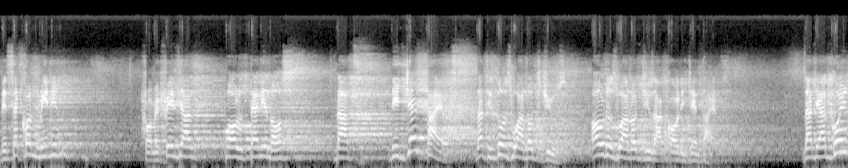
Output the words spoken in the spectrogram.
the second reading from Ephesians, Paul telling us that the Gentiles, that is those who are not Jews, all those who are not Jews are called the Gentiles. That they are going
